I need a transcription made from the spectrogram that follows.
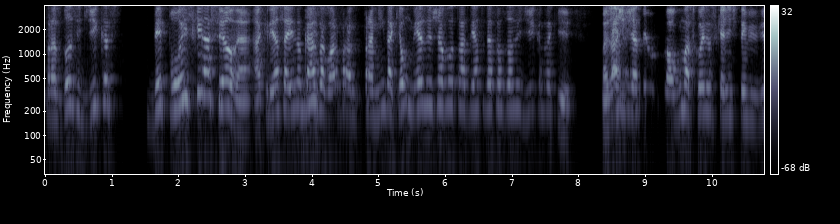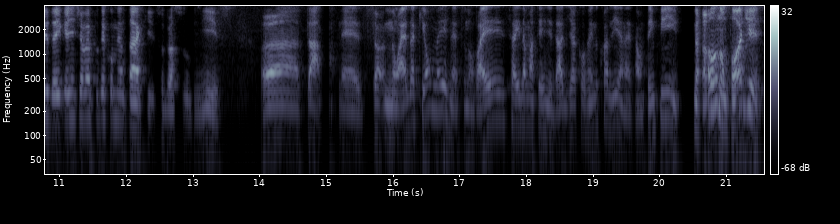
para as 12 dicas depois que nasceu, né? A criança aí, no caso, Isso. agora, para mim, daqui a um mês eu já vou estar dentro dessas 12 dicas aqui. Mas É, acho que já tem algumas coisas que a gente tem vivido aí que a gente já vai poder comentar aqui sobre o assunto. Isso. Ah, tá. É, não é daqui a um mês, né? Tu não vai sair da maternidade já correndo com a Lia, né? Tá um tempinho. Não, não pode?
